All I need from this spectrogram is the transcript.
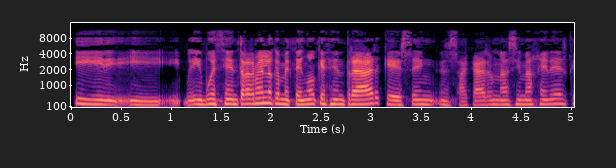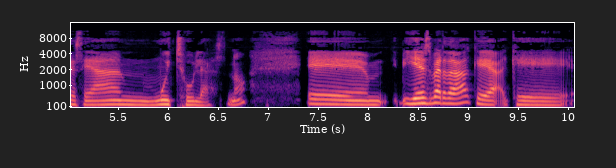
y, y, y, centrarme en lo que me tengo que centrar, que es en, sacar unas imágenes que sean muy chulas, ¿no? Eh, y es verdad que, que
